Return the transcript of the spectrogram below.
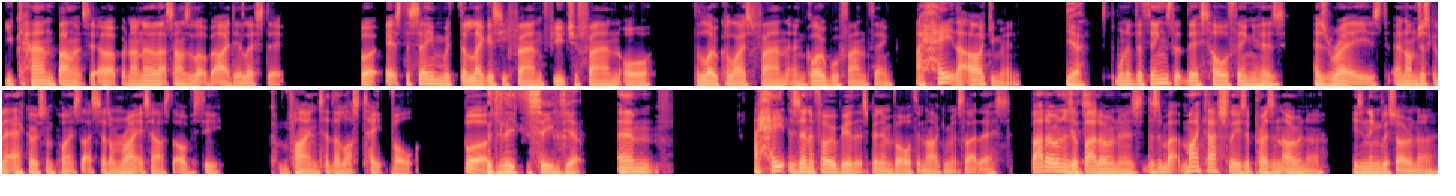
You can balance it up. And I know that sounds a little bit idealistic, but it's the same with the legacy fan, future fan, or the localized fan and global fan thing. I hate that argument. Yeah. One of the things that this whole thing has has raised, and I'm just going to echo some points that I said on Wrighty's House that obviously confined to the lost tape vault. But delete The deleted scenes, yeah. um, I hate the xenophobia that's been involved in arguments like this. Bad owners Yes. are bad owners. Doesn't matter. Mike Ashley is a present owner. He's an English owner.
